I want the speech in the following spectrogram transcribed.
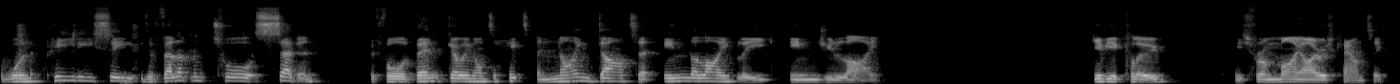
won PDC Development Tour 7 before then going on to hit a nine darter in the Live League in July? Give you a clue. He's from my Irish county.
